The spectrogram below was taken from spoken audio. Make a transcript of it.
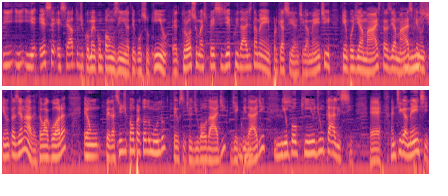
E, e- e esse, esse ato de comer com pãozinho, até com suquinho, é, trouxe uma espécie de equidade também. Porque assim, antigamente, quem podia mais, trazia mais, quem não Isso. tinha, não trazia nada. Então agora é um pedacinho de pão para todo mundo, tem o sentido de igualdade, de equidade, e um Uhum. Isso. pouquinho de um cálice. É, antigamente,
